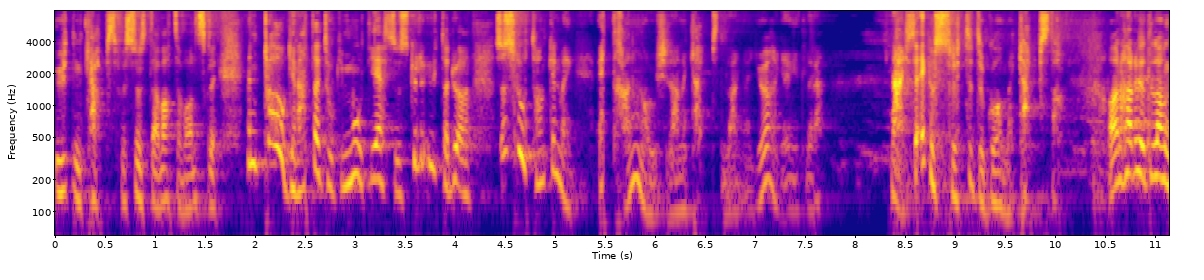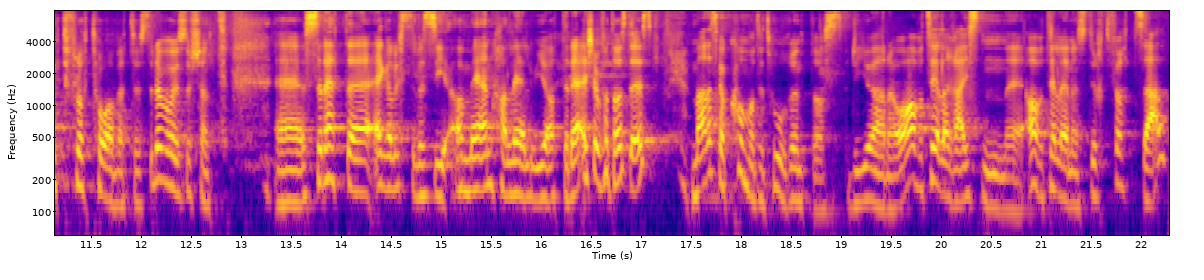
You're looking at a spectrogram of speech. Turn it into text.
uten kaps, for jeg synes det har vært så vanskelig. Men dagen etter jeg tok imot Jesus, skulle ut av døren, så slo tanken meg jeg trenger jo ikke denne kapsen lenger. Gjør jeg egentlig det? Nei, så jeg har sluttet å gå med kaps. da. Han hadde jo et langt, flott hår, vet du, så det var jo så skjønt. Eh, så dette, jeg har lyst til å si amen, halleluja til det. Er ikke fantastisk? Mennesker kommer til tro rundt oss. De gjør det. Og Av og til er reisen, eh, av og til er det en styrtfødsel,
